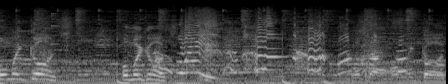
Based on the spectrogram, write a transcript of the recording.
oh my gosh! Oh my gosh! Wait! What the? Oh my god!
